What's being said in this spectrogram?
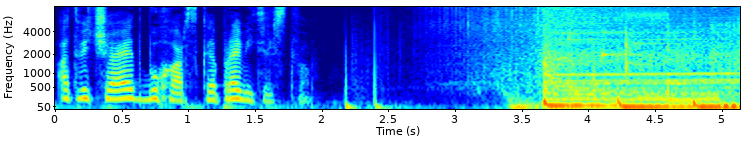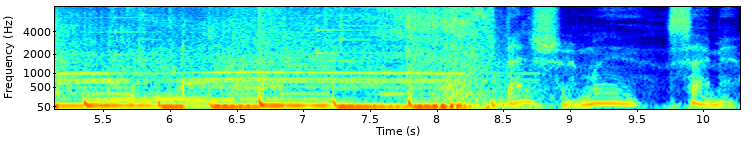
отвечает бухарское правительство. Дальше мы сами.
